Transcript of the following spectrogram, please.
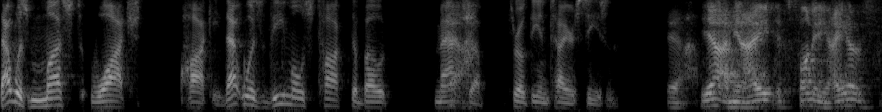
that was must watch hockey. That was the most talked about matchup yeah. throughout the entire season. Yeah, yeah. I mean, I it's funny. I have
